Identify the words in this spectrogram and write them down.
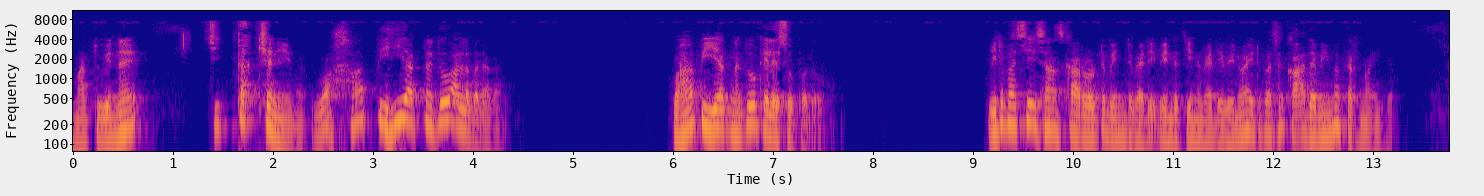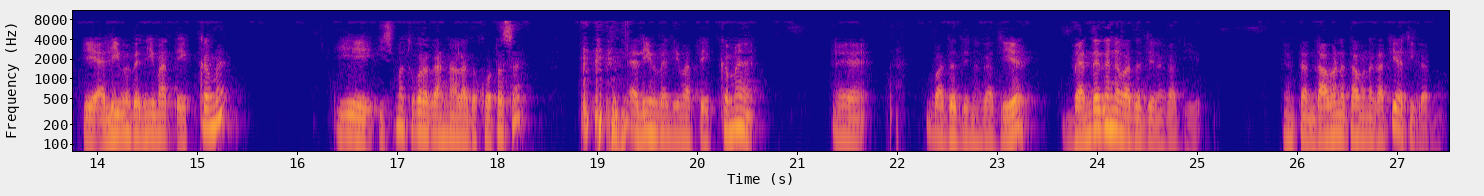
මතුවෙන චිත්තක්ෂණයම වහ පිහියක් නැතුව අල්ල බදා ගන්න. වහ පිහියක් නැතුව කෙලෙස් උපදව. ඊට පස්සේ සංස්කාර වලට වෙන්න වැඩි වෙන්න තියෙන වැඩ වෙනවා ඊට පස්සේ කාදමීම කරනවා ඒක. ඒ ඇලීම බැඳීමත් එක්කම ඒ ඉස්මතු කර ගන්නාලද කොටස ඇලීම බැඳීමත් එක්කම වද දෙන ගතිය බැඳගෙන වද දෙන ගතිය නැත්නම් දවන තවන ගතිය ඇති කරනවා.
